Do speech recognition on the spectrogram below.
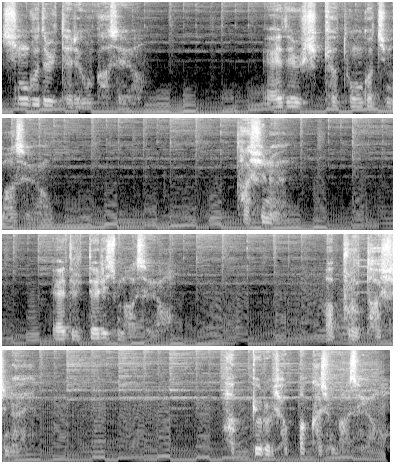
친구들 데리고 가세요. 애들 시켜 돈 걷지 마세요. 다시는 애들 때리지 마세요. 앞으로 다시는 학교를 협박하지 마세요.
